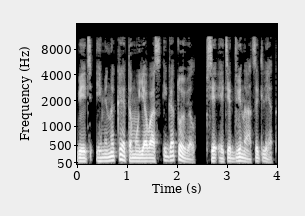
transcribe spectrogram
Ведь именно к этому я вас и готовил все эти 12 лет.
